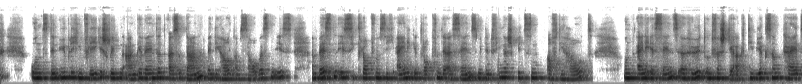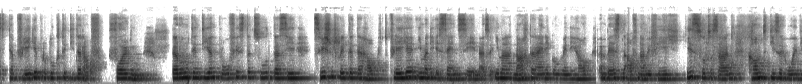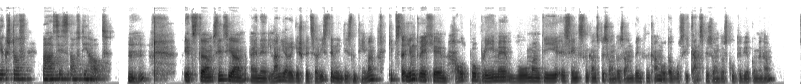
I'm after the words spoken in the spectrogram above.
und den üblichen Pflegeschritten angewendet, also dann, wenn die Haut am saubersten ist. Am besten ist, Sie klopfen sich einige Tropfen der Essenz mit den Fingerspitzen auf die Haut und eine Essenz erhöht und verstärkt die Wirksamkeit der Pflegeprodukte, die darauf folgen. Darum tendieren Profis dazu, dass sie Zwischenschritte der Hauptpflege immer die Essenz sehen. Also immer nach der Reinigung, wenn die Haut am besten aufnahmefähig ist, sozusagen, kommt diese hohe Wirkstoffbasis auf die Haut. Mhm. Jetzt äh, sind Sie ja eine langjährige Spezialistin in diesem Thema. Gibt es da irgendwelche Hautprobleme, wo man die Essenzen ganz besonders anwenden kann oder wo sie ganz besonders gute Wirkungen haben?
